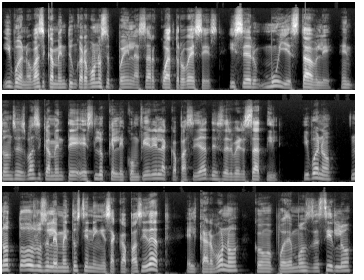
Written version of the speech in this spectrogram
y bueno, básicamente un carbono se puede enlazar cuatro veces y ser muy estable. Entonces básicamente es lo que le confiere la capacidad de ser versátil. Y bueno, no todos los elementos tienen esa capacidad. El carbono, como podemos decirlo,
